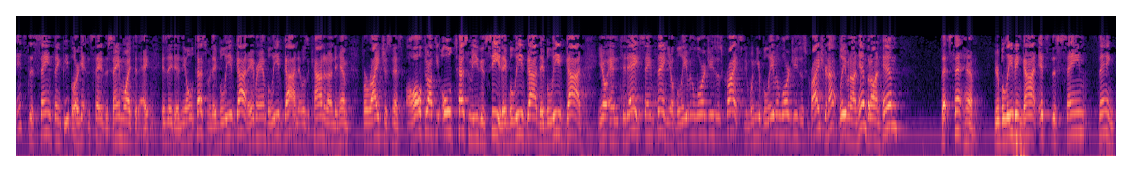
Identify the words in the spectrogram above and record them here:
It's the same thing. People are getting saved the same way today as they did in the Old Testament. They believe God. Abraham believed God and it was accounted unto him for righteousness. All throughout the Old Testament you can see they believe God. They believe God. You know, and today, same thing. You know, believe in the Lord Jesus Christ. And when you believe in the Lord Jesus Christ, you're not believing on Him, but on Him that sent him. You're believing God. It's the same thing.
